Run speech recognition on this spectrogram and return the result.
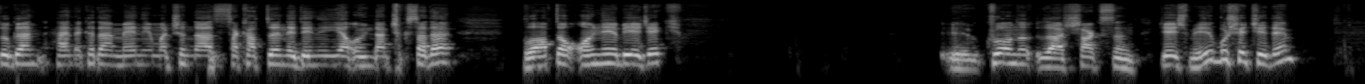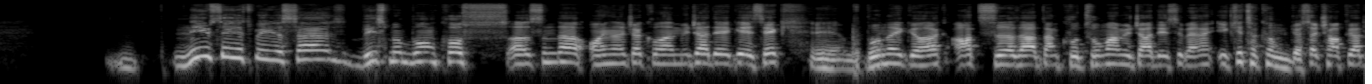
Dugan her ne kadar Manny maçında sakatlığı nedeniyle oyundan çıksa da bu hafta oynayabilecek. E, Kronola Sharks'ın gelişmeyi bu şekilde. New South Wales'a Brisbane Broncos arasında oynanacak olan mücadele gelsek e, buna ilgili olarak alt sıralardan kurtulma mücadelesi veren iki takım göze çarpıyor.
